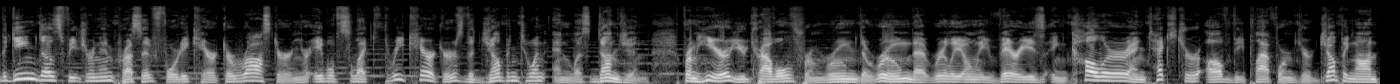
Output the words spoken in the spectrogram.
The game does feature an impressive 40 character roster, and you're able to select three characters that jump into an endless dungeon. From here, you travel from room to room that really only varies in color and texture of the platforms you're jumping on,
